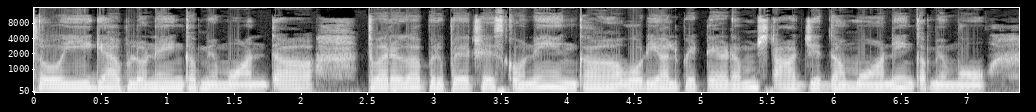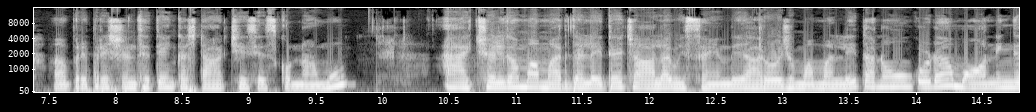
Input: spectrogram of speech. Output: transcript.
సో ఈ గ్యాప్లోనే ఇంకా మేము అంత త్వరగా ప్రిపేర్ చేసుకొని ఇంకా ఒడియాలు పెట్టేయడం స్టార్ట్ చేద్దాము అని ఇంకా మేము ప్రిపరేషన్స్ అయితే ఇంకా స్టార్ట్ చేసేసుకున్నాము. యాక్చువల్గా మా మరదలు అయితే చాలా మిస్ అయింది ఆ రోజు మమ్మల్ని. తను కూడా మార్నింగ్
